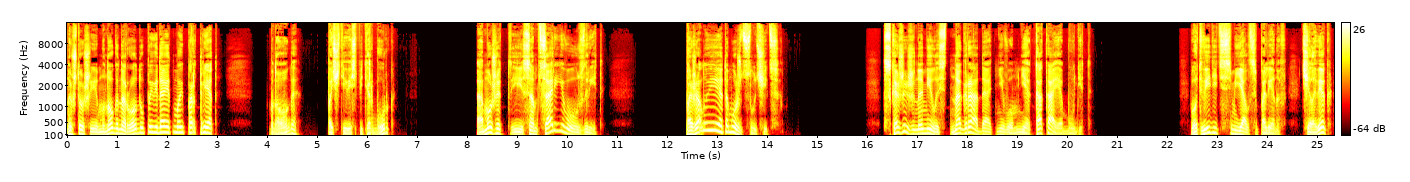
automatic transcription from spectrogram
Ну что ж, и много народу повидает мой портрет. Много. Почти весь Петербург. А может, и сам царь его узрит? Пожалуй, это может случиться. Скажи же на милость, награда от него мне какая будет? Вот видите, смеялся Поленов, человек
